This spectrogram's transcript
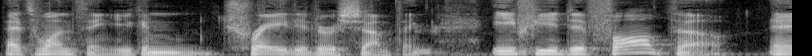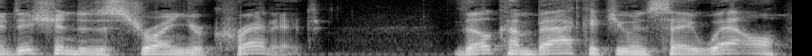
that's one thing. You can trade it or something. If you default, though, in addition to destroying your credit, they'll come back at you and say, "Well,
